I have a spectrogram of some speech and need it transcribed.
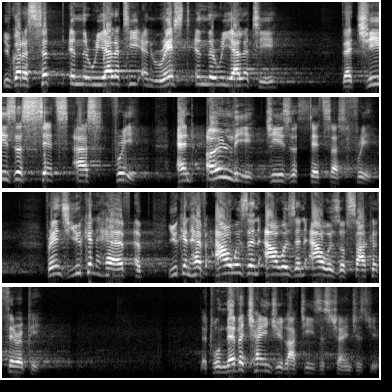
You've got to sit in the reality and rest in the reality that Jesus sets us free. And only Jesus sets us free. Friends, you can have, a, you can have hours and hours and hours of psychotherapy. It will never change you like Jesus changes you.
